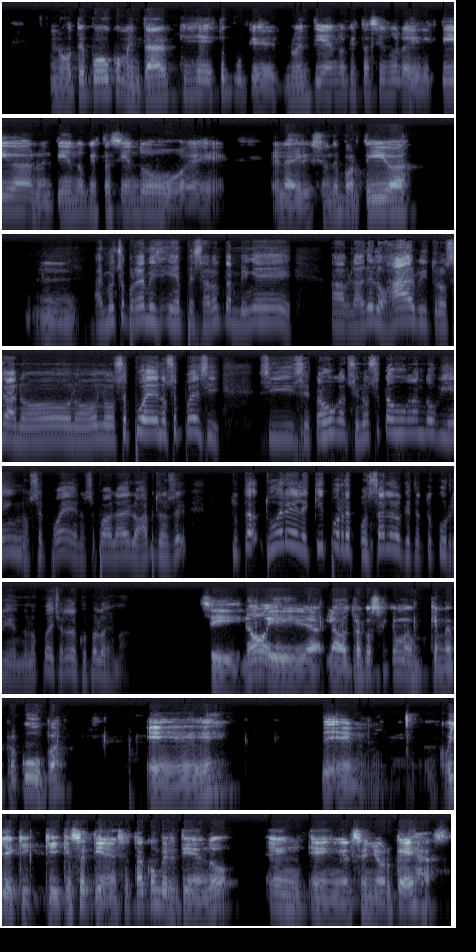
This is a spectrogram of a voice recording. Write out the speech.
no te puedo comentar qué es esto porque no entiendo qué está haciendo la directiva, no entiendo qué está haciendo eh, la dirección deportiva. Mm, Hay muchos problemas y empezaron también eh, a hablar de los árbitros, o sea, no, no, no se puede, no se puede, si, si se está jugando, si no se está jugando bien, no se puede, no se puede hablar de los árbitros. no se- tú, tú eres el equipo responsable de lo que te está ocurriendo, no puedes echarle la culpa a los demás. Sí, no, y la, la otra cosa que me, que me preocupa es, eh, oye, Qui- Quique Setién se está convirtiendo en, en el señor quejas.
